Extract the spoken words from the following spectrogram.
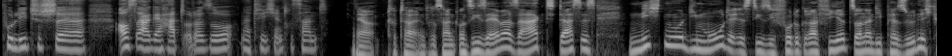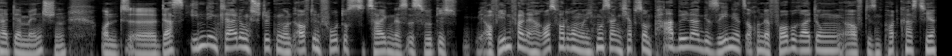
politische politische Aussage hat oder so, natürlich interessant. Ja, total interessant. Und sie selber sagt, dass es nicht nur die Mode ist, die sie fotografiert, sondern die Persönlichkeit der Menschen. Und äh, das in den Kleidungsstücken und auf den Fotos zu zeigen, das ist wirklich auf jeden Fall eine Herausforderung. Und ich muss sagen, ich habe so ein paar Bilder gesehen, jetzt auch in der Vorbereitung auf diesen Podcast hier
